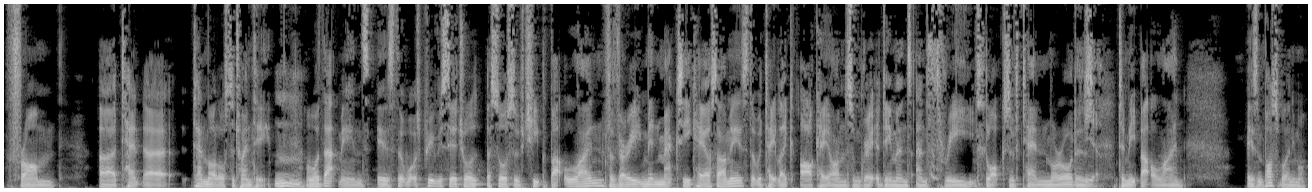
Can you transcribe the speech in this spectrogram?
from, uh, 10, uh, 10 models to 20. And what that means is that what was previously a, cho- a source of cheap battle line for very min-maxy chaos armies that would take like Archaon, some greater demons and three blocks of 10 Marauders Yeah. to meet battle line isn't possible anymore.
